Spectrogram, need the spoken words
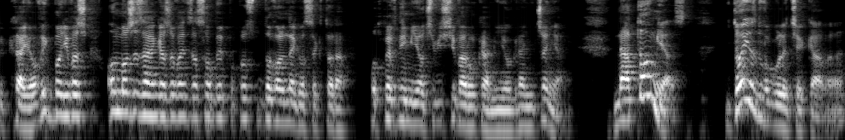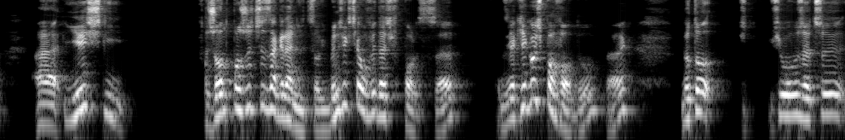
y, krajowych, ponieważ on może zaangażować zasoby po prostu dowolnego sektora pod pewnymi oczywiście warunkami i ograniczeniami. Natomiast, i to jest w ogóle ciekawe, e, jeśli rząd pożyczy za granicą i będzie chciał wydać w Polsce z jakiegoś powodu, tak, no to siłą rzeczy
